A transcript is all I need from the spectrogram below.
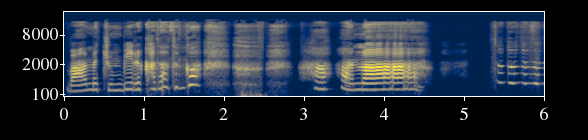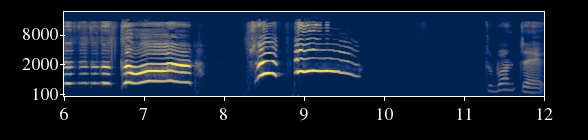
마음의 준비를 가다든가. 하, 하나. 두 번째,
